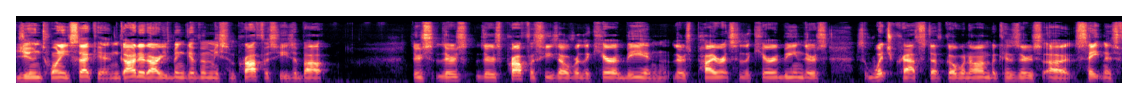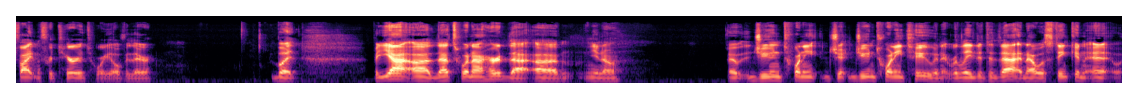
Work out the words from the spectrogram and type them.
June 22nd. And God had already been giving me some prophecies about there's there's there's prophecies over the Caribbean. There's pirates of the Caribbean. There's witchcraft stuff going on because there's uh, Satan is fighting for territory over there. But but yeah, uh, that's when I heard that. Um, you know, June twenty June twenty two, and it related to that. And I was thinking uh,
